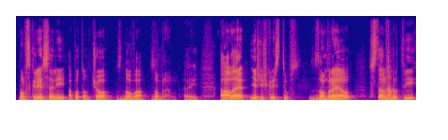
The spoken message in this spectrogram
bol vzkriesený a potom čo? Znova zomrel. Hej? Ale Ježíš Kristus zomrel, stal z mŕtvych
